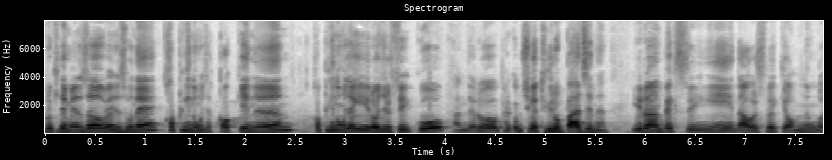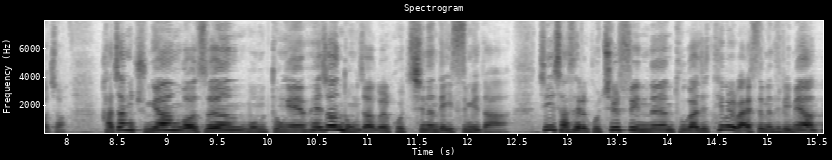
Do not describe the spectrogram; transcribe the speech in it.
그렇게 되면서 왼손에 cupping 동작 꺾이는 cupping 동작이 이루어질 수 있고 반대로 팔꿈치가 뒤로 빠지는 이러한 백스윙이 나올 수밖에 없는 거죠. 가장 중요한 것은 몸통의 회전 동작을 고치는 데 있습니다. 이 자세를 고칠 수 있는 두 가지 팁을 말씀을 드리면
